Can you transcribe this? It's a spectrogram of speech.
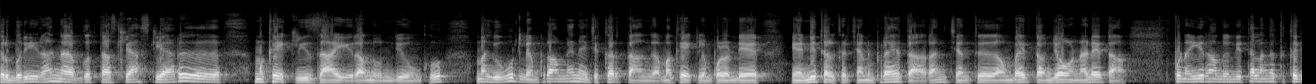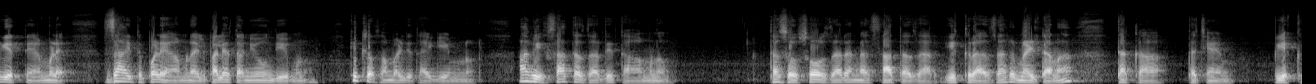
तर बरी रांदप गोत्ता आसली आसल्यार म्हाका एकली जाय रांदून दिवंक. मागीर उरलें पुरो हांव मॅनेज करता हांगा. म्हाका एकलें पळोवन डे हें नितळ करचें आनी पुरो येता रांदचेंत हांव भायर येता जेवण हाडयता पूण ही रांदून दिता हांगा घेत तें म्हळें जाय तर पळय म्हणाली फाल्यां येता येवन दी म्हणून कितलो सांबाळ दिता गे म्हणून हांव एक सात हजार दिता म्हणून तसो स हजार हांगा सात हजार इकरा हजार मेळटाना ताका ताचें एक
